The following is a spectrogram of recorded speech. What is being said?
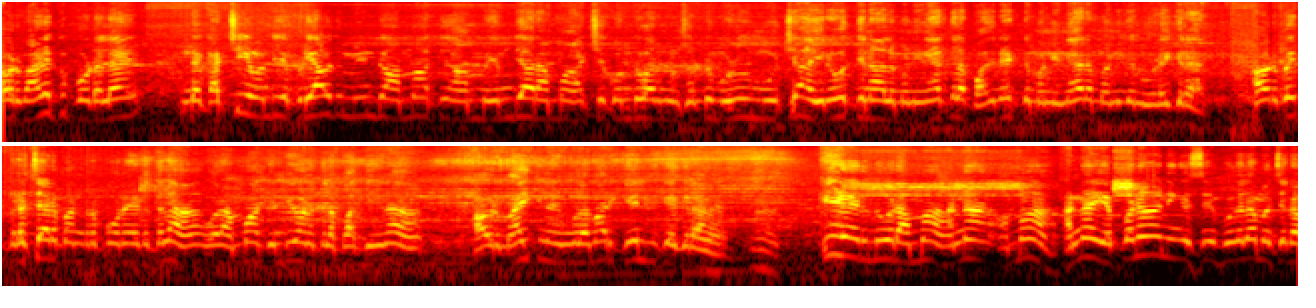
அவர் வழக்கு போடல. இந்த கட்சியை வந்து எப்படியாவது மீண்டும் அம்மா அம்மா எம்ஜிஆர் அம்மா ஆட்சி கொண்டு வரணும்னு சொல்லிட்டு முழு மூச்சா இருபத்தி நாலு மணி நேரத்தில் பதினெட்டு மணி நேரம் மனிதன் உழைக்கிறார். அவர் போய் பிரச்சாரம் பண்ணுற போகிற இடத்துல ஒரு அம்மா திண்டிவனத்தில் பார்த்தீங்கன்னா அவர் மைக்கில் உங்களை மாதிரி கேள்வி கேட்குறாங்க கீழே இருந்து ஒரு அம்மா அண்ணா அம்மா அண்ணா எப்பனா நீங்க முதலமைச்சர் முதலமைச்சரா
